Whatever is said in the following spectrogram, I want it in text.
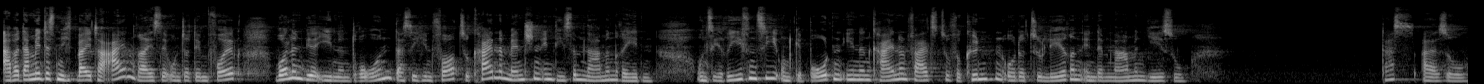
Aber damit es nicht weiter einreise unter dem Volk, wollen wir ihnen drohen, dass sie hinfort zu keinem Menschen in diesem Namen reden. Und sie riefen sie und geboten ihnen keinenfalls zu verkünden oder zu lehren in dem Namen Jesu. Das also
